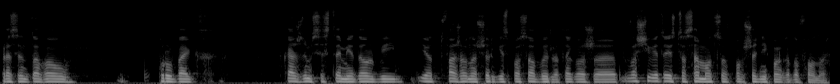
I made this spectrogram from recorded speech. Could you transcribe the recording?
prezentował próbek w każdym systemie Dolby i odtwarzał na wszelkie sposoby, dlatego że właściwie to jest to samo, co w poprzednich magnetofonach.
